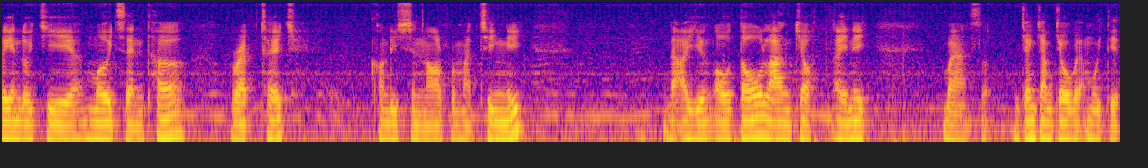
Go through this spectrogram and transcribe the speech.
រៀនដូចជា merge center wrap text conditional formatting នេះដាក់ឲ្យយើងអូតូឡើងចុះអីនេះបាទ អញ្ចឹងចាំចូលវគ្គមួយទៀត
